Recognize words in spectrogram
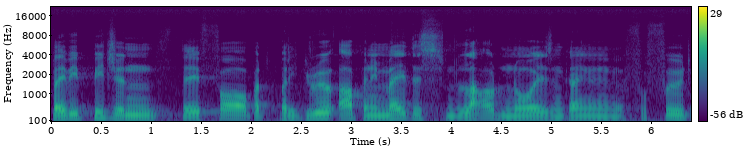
baby pigeon there far, but, but he grew up and he made this loud noise and going for food.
